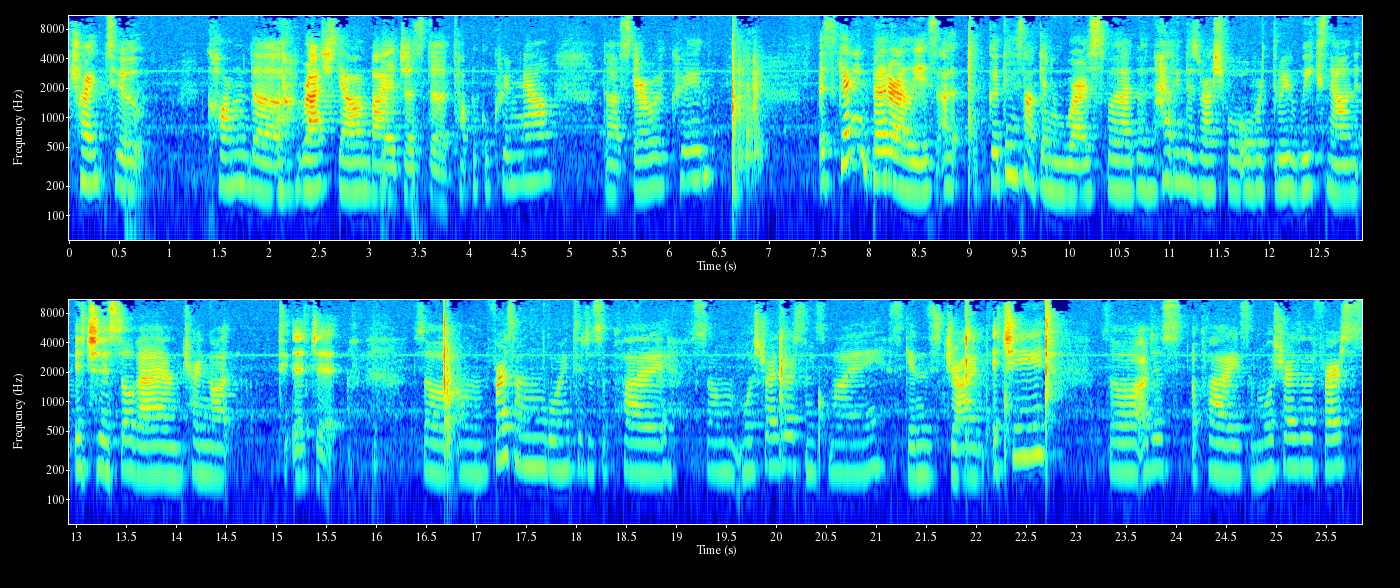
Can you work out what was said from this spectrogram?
trying to calm the rash down by just the topical cream now the steroid cream. It's getting better at least. I, good thing it's not getting worse but i've been having this rash for over three weeks now and it itches so bad. I'm trying not to itch it so um, first I'm going to just apply some moisturizer since my skin is dry and itchy. So I just apply some moisturizer first.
